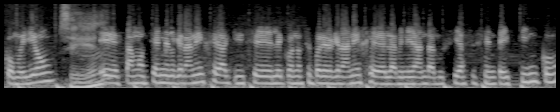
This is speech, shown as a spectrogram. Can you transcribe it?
como yo. Sí. Eh, estamos en el Graneje, aquí se le conoce por el Graneje, en la avenida Andalucía 65.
